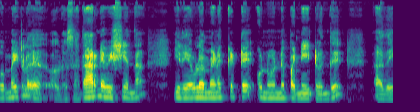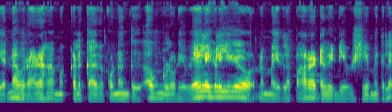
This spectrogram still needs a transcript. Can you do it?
பொம்மைகளை ஒரு சாதாரண விஷயந்தான். இது எவ்வளோ மெனக்கெட்டு ஒன்று ஒன்று பண்ணிட்டு வந்து அது என்ன ஒரு அழகாக மக்களுக்காக கொண்டு வந்து அவங்களுடைய வேலைகளையும் நம்ம இதில் பாராட்ட வேண்டிய விஷயம் இதில்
